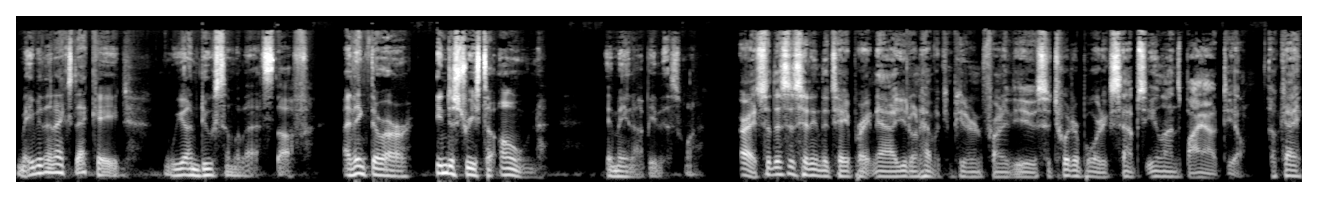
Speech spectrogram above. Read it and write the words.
Maybe the next decade, we undo some of that stuff. I think there are industries to own. It may not be this one. All right. So this is hitting the tape right now. You don't have a computer in front of you. So Twitter board accepts Elon's buyout deal. Okay.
